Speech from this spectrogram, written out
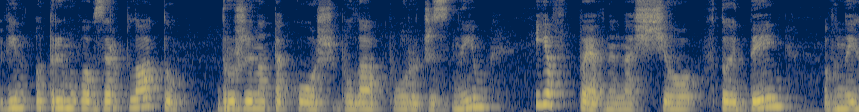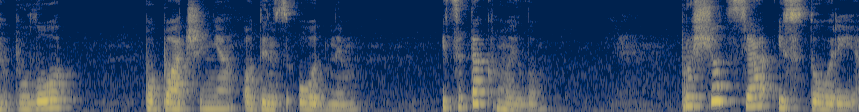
він отримував зарплату, дружина також була поруч з ним, і я впевнена, що в той день в них було побачення один з одним. І це так мило. Про що ця історія?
